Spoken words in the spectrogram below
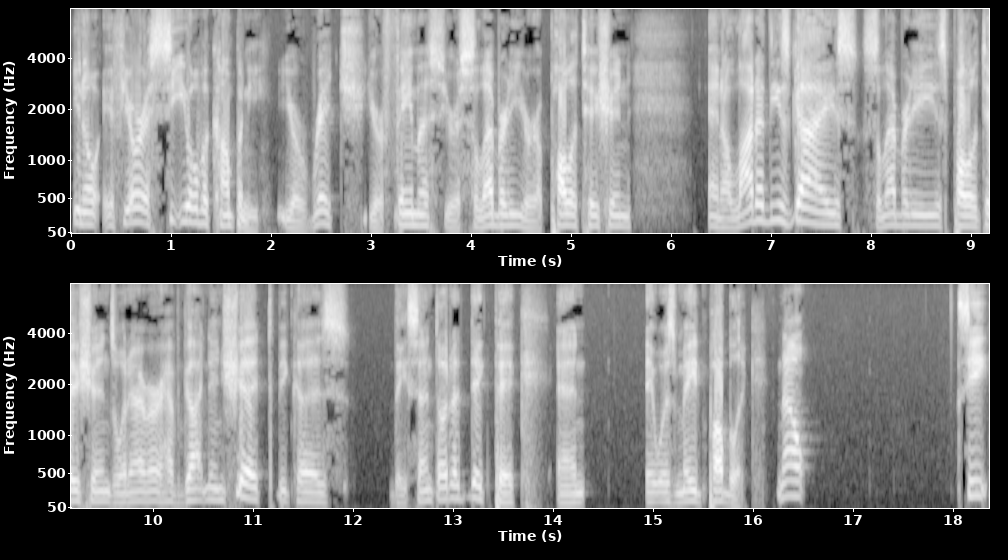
you know, if you're a CEO of a company, you're rich, you're famous, you're a celebrity, you're a politician, and a lot of these guys, celebrities, politicians, whatever, have gotten in shit because they sent out a dick pic and it was made public. Now, see,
